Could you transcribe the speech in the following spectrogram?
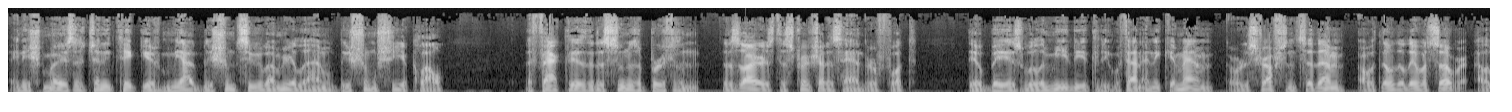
and Ishmael The fact is that as soon as a person desires to stretch out his hand or foot, they obey his will immediately without any command or disruption to them or with no delay whatsoever. The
